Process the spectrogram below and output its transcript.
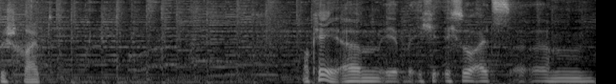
beschreibt. Okay, ähm, ich, ich so als ähm,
